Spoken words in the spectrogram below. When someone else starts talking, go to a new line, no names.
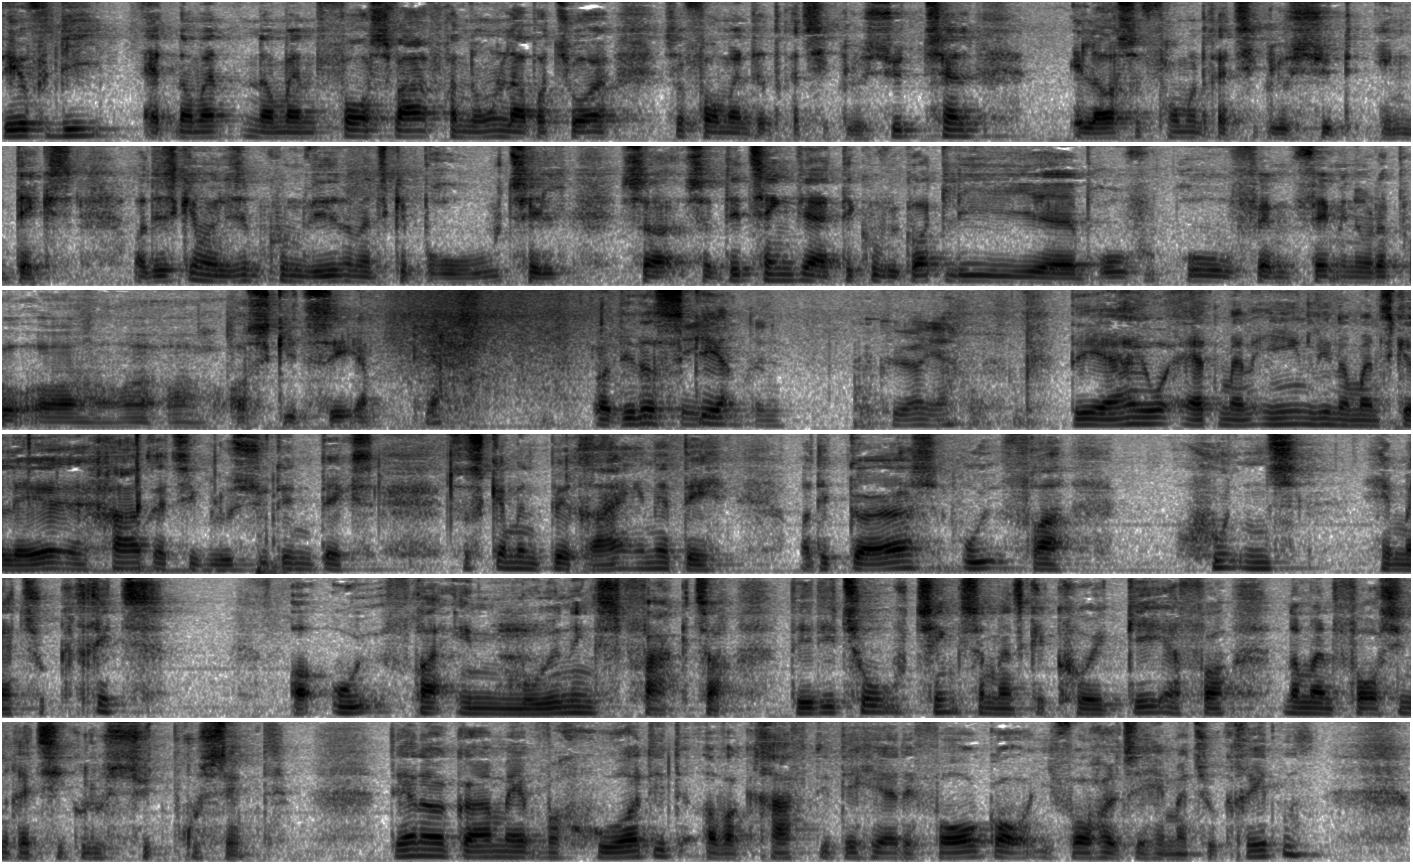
Det er jo fordi, at når man, når man får svar fra nogle laboratorier, så får man et retikulocyttal, eller også får man et retikulocytindeks. Og det skal man ligesom kunne vide, hvad man skal bruge til. Så, så det tænkte jeg, at det kunne vi godt lige uh, bruge, bruge fem, fem minutter på at, at, at, at skitsere.
Ja.
Og det, der sker,
Den kører, ja.
det er jo, at man egentlig, når man skal lave har et retikulocytindeks, så skal man beregne det. Og det gøres ud fra hundens hematokrit og ud fra en modningsfaktor. Det er de to ting, som man skal korrigere for, når man får sin retikulocytprocent. Det har noget at gøre med, hvor hurtigt og hvor kraftigt det her det foregår i forhold til hematokritten,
